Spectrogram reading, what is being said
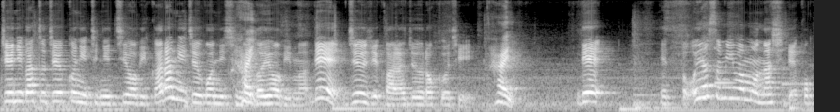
12月19日日曜日から25日の土曜日まで、はい、10時から16時、はい、でえっと、お休みはもうなしでこ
